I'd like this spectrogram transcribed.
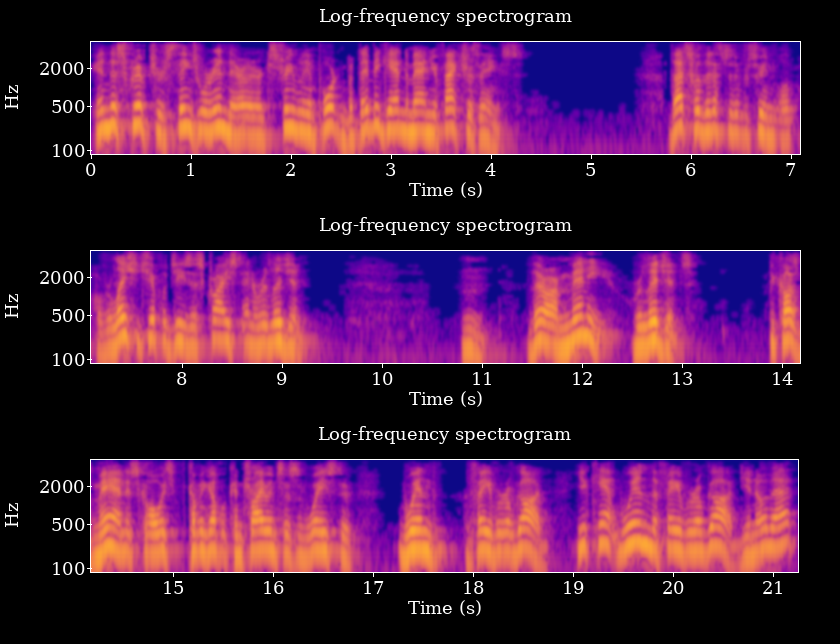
In the Scriptures, things were in there that are extremely important, but they began to manufacture things. That's what that's the difference between a relationship with Jesus Christ and a religion. Hmm. There are many religions because man is always coming up with contrivances and ways to win the favor of God. You can't win the favor of God. Do you know that?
